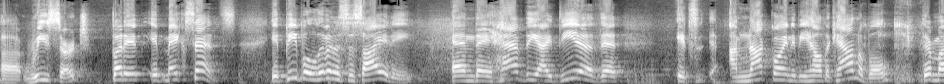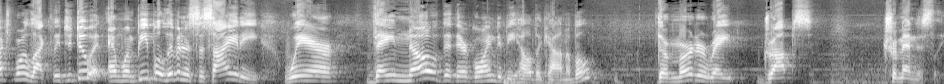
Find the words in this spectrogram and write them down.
uh, research, but it, it makes sense. If people live in a society and they have the idea that it's I'm not going to be held accountable, they're much more likely to do it. And when people live in a society where they know that they're going to be held accountable, the murder rate drops tremendously.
